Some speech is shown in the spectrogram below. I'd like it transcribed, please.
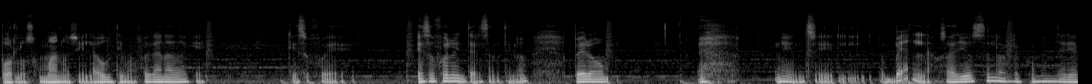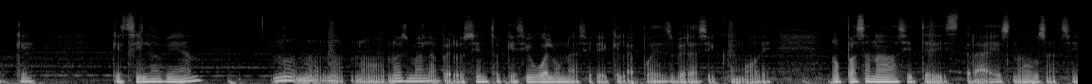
por los humanos y la última fue ganada, que, que eso fue, eso fue lo interesante, ¿no? Pero... Miren, sí, o sea, yo se la recomendaría que que si la vean. No, no, no, no, no es mala, pero siento que es igual una serie que la puedes ver así como de no pasa nada si te distraes, ¿no? O sea, si,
